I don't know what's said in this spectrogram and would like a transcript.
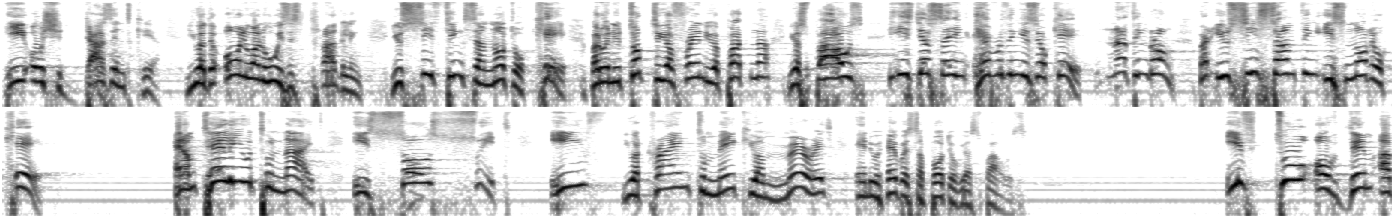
He or she doesn't care. You are the only one who is struggling. You see things are not okay. But when you talk to your friend, your partner, your spouse, he's just saying everything is okay. Nothing wrong. But you see something is not okay. I'm telling you tonight, is so sweet if you are trying to make your marriage and you have a support of your spouse. If two of them are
